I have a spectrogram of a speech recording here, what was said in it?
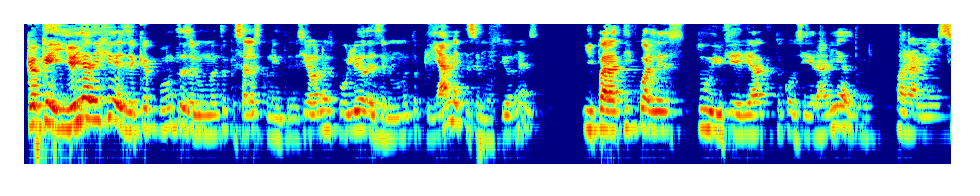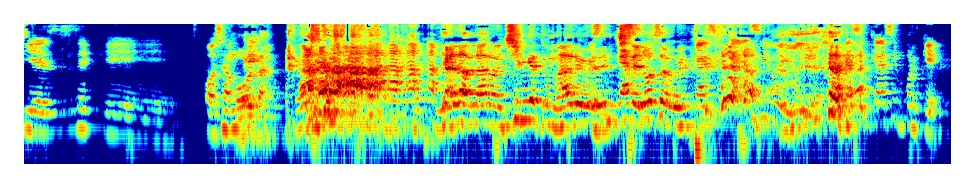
Creo que yo ya dije desde qué punto, desde el momento que sales con intenciones, Julio, desde el momento que ya metes emociones. Y para ti, ¿cuál es tu infidelidad que tú considerarías, güey? Para mí sí es de que. O sea, aunque. hola. ya le hablaron, chinga tu madre, güey. Celosa, güey. Casi, casi, güey. Casi, casi, porque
